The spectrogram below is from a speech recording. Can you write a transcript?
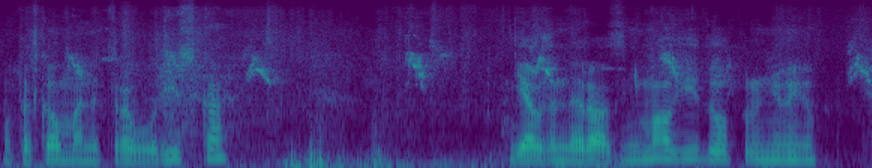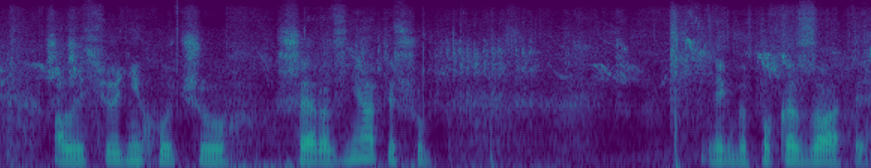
Отака в мене траворізка. Я вже не раз знімав відео про нього, але сьогодні хочу ще раз зняти, щоб якби показати,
